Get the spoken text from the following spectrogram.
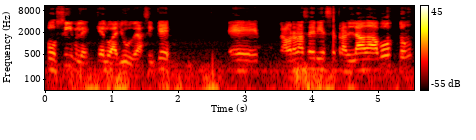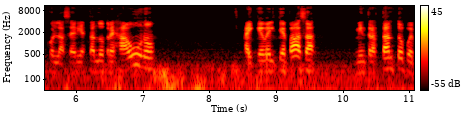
posible que lo ayude. Así que ahora la serie se traslada a Boston, con la serie estando 3 a 1. Hay que ver qué pasa. Mientras tanto, pues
